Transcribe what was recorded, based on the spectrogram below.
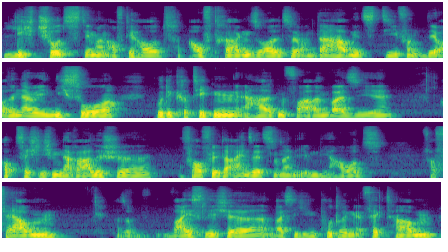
Lichtschutz, den man auf die Haut auftragen sollte. Und da haben jetzt die von The Ordinary nicht so gute Kritiken erhalten, vor allem weil sie hauptsächlich mineralische UV-Filter einsetzen und dann eben die Haut verfärben, also weißliche, weißlichen, pudrigen Effekt haben.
